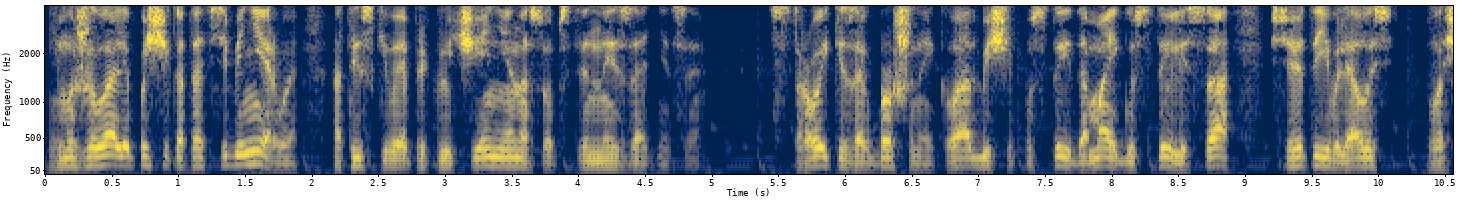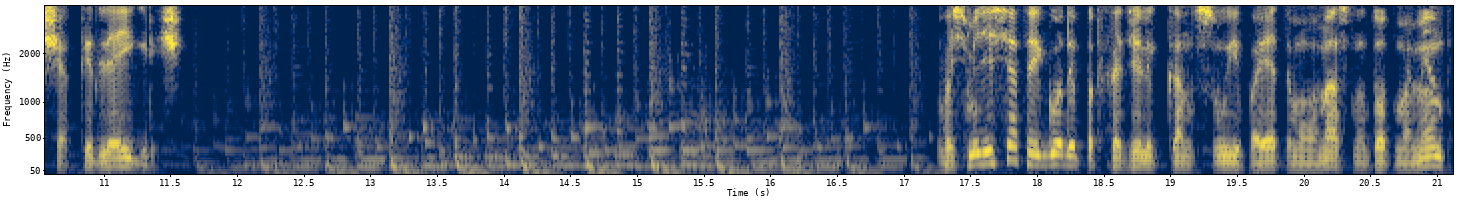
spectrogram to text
и мы желали пощекотать себе нервы, отыскивая приключения на собственные задницы. Стройки, заброшенные кладбища, пустые дома и густые леса – все это являлось площадкой для игрищ. Восьмидесятые годы подходили к концу, и поэтому у нас на тот момент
